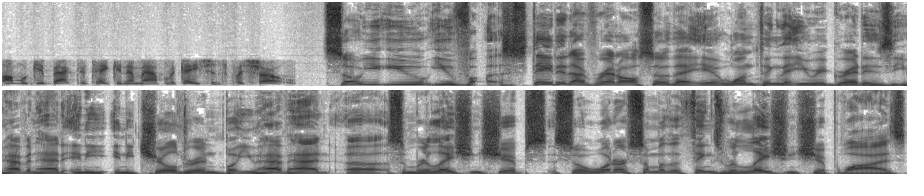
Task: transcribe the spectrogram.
I'm gonna get back to taking them applications for sure. so you, you you've stated I've read also that it, one thing that you regret is that you haven't had any any children, but you have had uh, some relationships. So what are some of the things relationship wise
